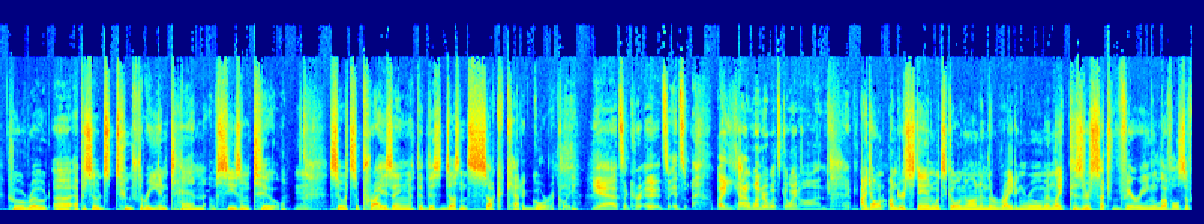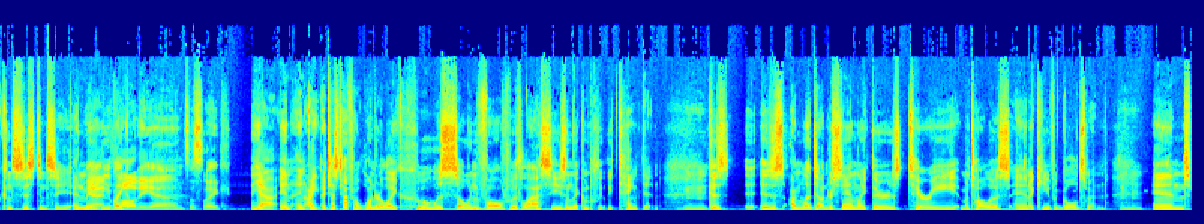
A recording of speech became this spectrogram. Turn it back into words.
who wrote uh, episodes 2, 3, and 10 of season 2. So it's surprising that this doesn't suck categorically. Yeah, it's a it's it's like you kind of wonder what's going on. Like I don't understand what's going on in the writing room and like because there's such varying levels of consistency and yeah, maybe and like quality. Yeah, it's just like yeah and and I, I just have to wonder like who was so involved with last season that completely tanked it? Mm-hmm. Because is I'm led to understand like there's Terry Matalas and Akiva Goldsman. Mm-hmm. And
